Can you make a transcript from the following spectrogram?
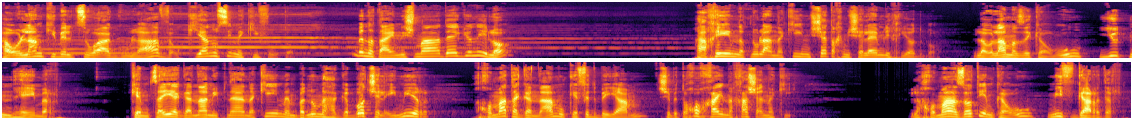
העולם קיבל צורה עגולה ואוקיינוסים הקיפו אותו. בינתיים נשמע די הגיוני, לא? האחים נתנו לענקים שטח משלהם לחיות בו. לעולם הזה קראו יוטנהיימר. כאמצעי הגנה מפני ענקים הם בנו מהגבות של אימיר חומת הגנה מוקפת בים שבתוכו חי נחש ענקי. לחומה הזאת הם קראו מית'גרדר.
